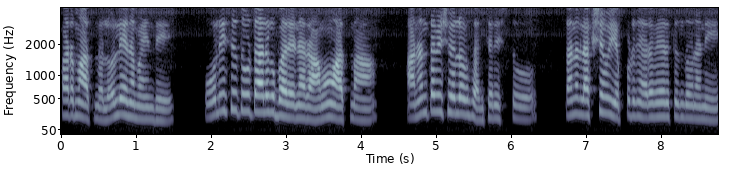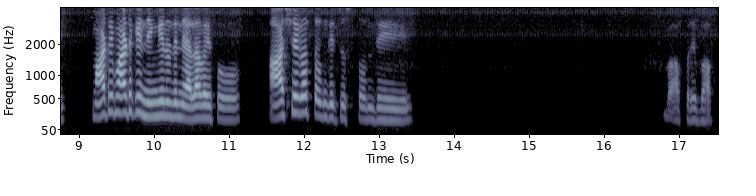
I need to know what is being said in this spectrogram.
పరమాత్మలో లీనమైంది. పోలీసు తూటాలకు బలైన రామం ఆత్మ అనంత విశ్వంలో సంచరిస్తూ తన లక్ష్యం ఎప్పుడు నెరవేరుతుందోనని మాటి మాటికి నింగి నుండి నెల వైపు ఆశగా తొంగి చూస్తోంది. బాప్రే బాప్.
